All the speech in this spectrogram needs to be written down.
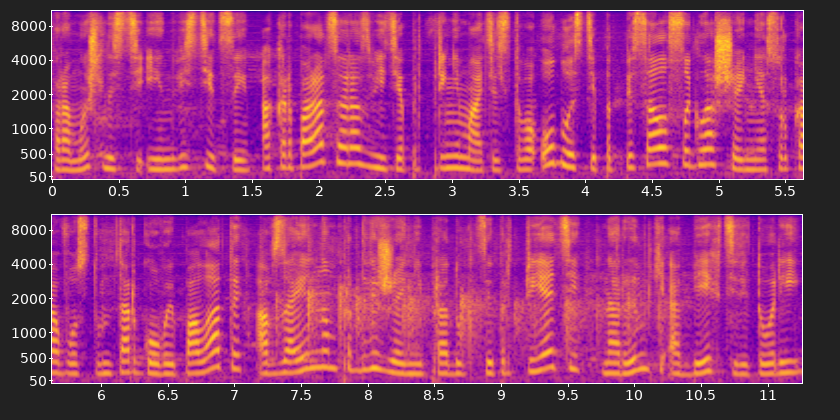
промышленности и инвестиций. А корпорация развития предпринимательства области подписала соглашение с руководством торговой палаты о взаимном продвижении продукции предприятий на рынке обеих территорий.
